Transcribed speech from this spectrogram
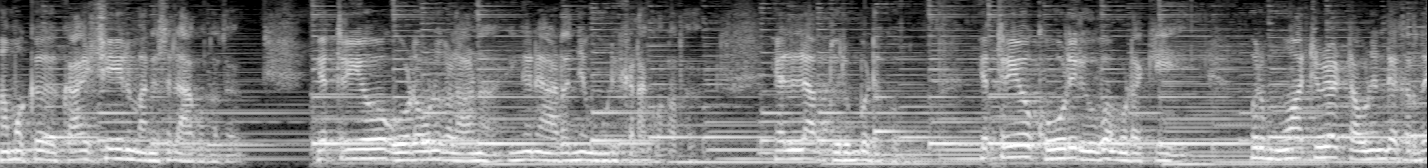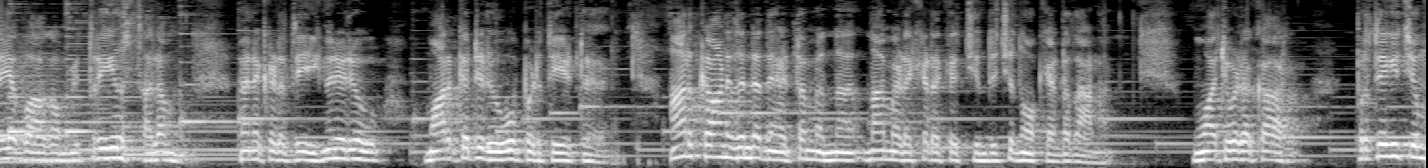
നമുക്ക് കാഴ്ചയിൽ മനസ്സിലാകുന്നത്. എത്രയോ ഗോഡൗണുകളാണ് ഇങ്ങനെ അടഞ്ഞു മൂടിക്കിടക്കുന്നത്. എല്ലാം തുരുമ്പെടുക്കും. എത്രയോ കോടി രൂപ മുടക്കി ഒരു മൂവാറ്റുപുഴ ടൗണിന്റെ ഹൃദയഭാഗം ഇത്രയും സ്ഥലം മെനക്കെടുത്തി ഇങ്ങനെയൊരു മാർക്കറ്റ് രൂപപ്പെടുത്തിയിട്ട് ആർക്കാണ് ഇതിന്റെ നേട്ടമെന്ന് നാം ഇടയ്ക്കിടയ്ക്ക് ചിന്തിച്ച് നോക്കേണ്ടതാണ്. മൂവാറ്റുപുഴക്കാർ പ്രത്യേകിച്ചും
